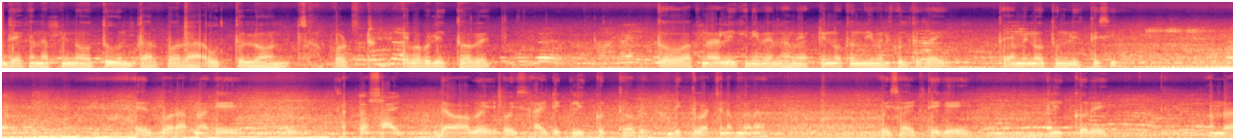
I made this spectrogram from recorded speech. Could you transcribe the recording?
দেখেন আপনি নতুন, তারপর উত্তোলন সাপোর্ট এভাবে লিখতে হবে। তো আপনারা লিখে নেবেন, আমি একটি নতুন জিমেল খুলতে চাই, তাই আমি নতুন লিখতেছি। এরপর আপনাকে একটা সাইট দেওয়া হবে, ওই সাইটে ক্লিক করতে হবে। দেখতে পাচ্ছেন আপনারা? ওই সাইট থেকে ক্লিক করে আমরা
